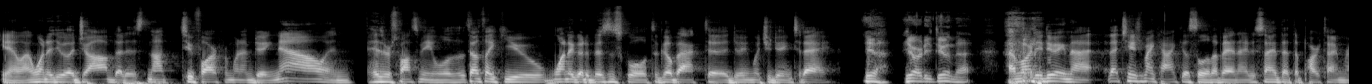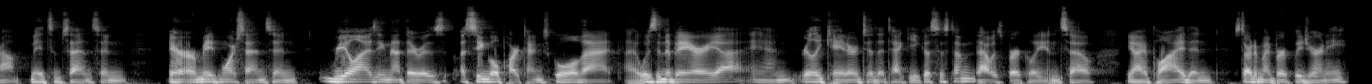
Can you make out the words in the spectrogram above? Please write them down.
you know, I want to do a job that is not too far from what I'm doing now. And his response to me, well, it sounds like you want to go to business school to go back to doing what you're doing today. Yeah, you're already doing that. I'm already doing that. That changed my calculus a little bit. And I decided that the part-time route made some sense. And or made more sense and realizing that there was a single part-time school that uh, was in the Bay Area and really catered to the tech ecosystem. That was Berkeley. And so, yeah, I applied and started my Berkeley journey.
